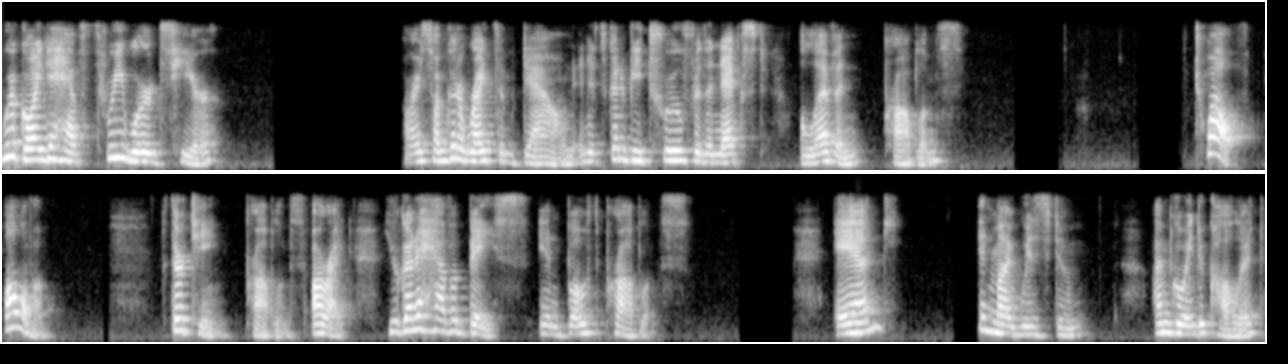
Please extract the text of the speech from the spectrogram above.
We're going to have three words here. All right, so I'm going to write them down, and it's going to be true for the next 11 problems. 12, all of them. 13 problems. All right, you're going to have a base in both problems. And in my wisdom, I'm going to call it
